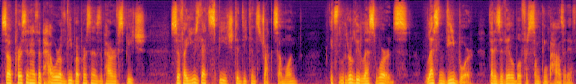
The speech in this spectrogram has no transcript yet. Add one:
So a person has the power of deep, a person has the power of speech. So if I use that speech to deconstruct someone, it's literally less words, less dibur that is available for something positive.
